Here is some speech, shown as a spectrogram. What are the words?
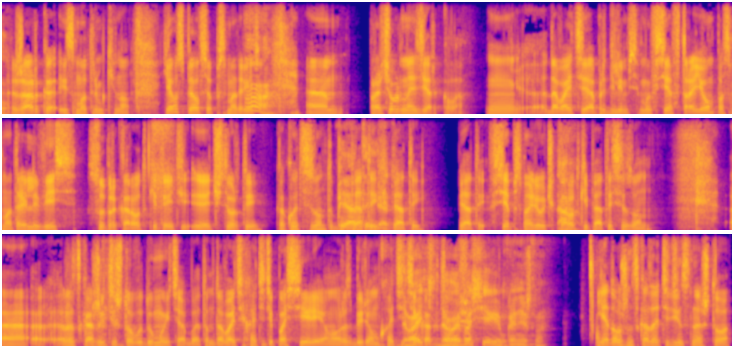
смотрел. жарко и смотрим кино. Я успел все посмотреть. А. Про черное зеркало. Э, Давайте определимся. Мы все втроем посмотрели весь супер короткий третий, э, четвертый. Какой это сезон-то был? Пятый. Пятый? Пятый. Пятый. Все посмотрели очень Да. короткий пятый сезон. Э, Расскажите, что вы думаете об этом. Давайте, хотите по сериям разберем, хотите Давайте, как-то давай вообще? по сериям, конечно. Я должен сказать единственное, что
